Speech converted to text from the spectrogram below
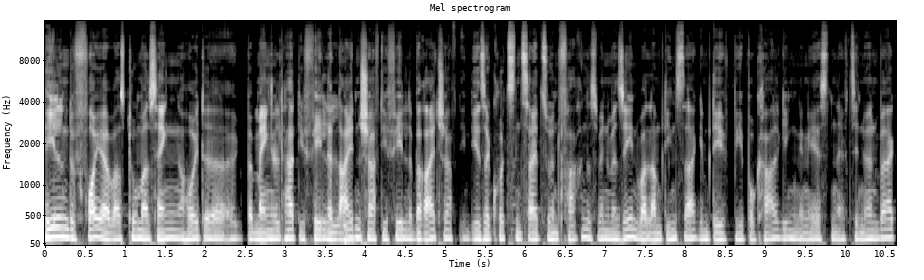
fehlende Feuer, was Thomas Heng heute äh, bemängelt hat, die fehlende Leidenschaft, die fehlende Bereitschaft in dieser kurzen Zeit zu entfachen, das werden wir sehen, weil am Dienstag im DFB-Pokal gegen den ersten FC Nürnberg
